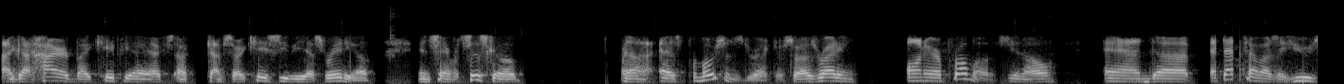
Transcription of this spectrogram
I got hired by KPIX. Uh, I'm sorry, KCBS Radio in San Francisco uh, as promotions director. So I was writing on-air promos, you know, and uh, at that time I was a huge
